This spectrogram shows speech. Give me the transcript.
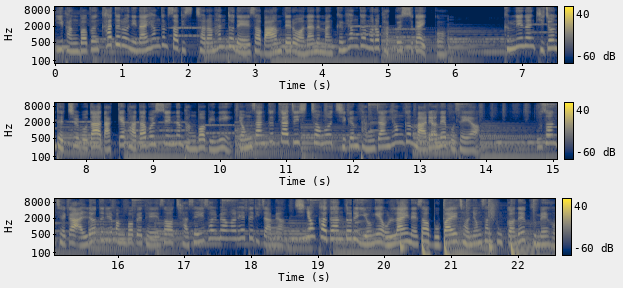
이 방법은 카드론이나 현금 서비스처럼 한도 내에서 마음대로 원하는 만큼 현금으로 바꿀 수가 있고 금리는 기존 대출보다 낮게 받아볼 수 있는 방법이니 영상 끝까지 시청 후 지금 당장 현금 마련해 보세요. 우선 제가 알려드릴 방법에 대해서 자세히 설명을 해드리자면 신용카드 한도를 이용해 온라인에서 모바일 전용 상품권을 구매 후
